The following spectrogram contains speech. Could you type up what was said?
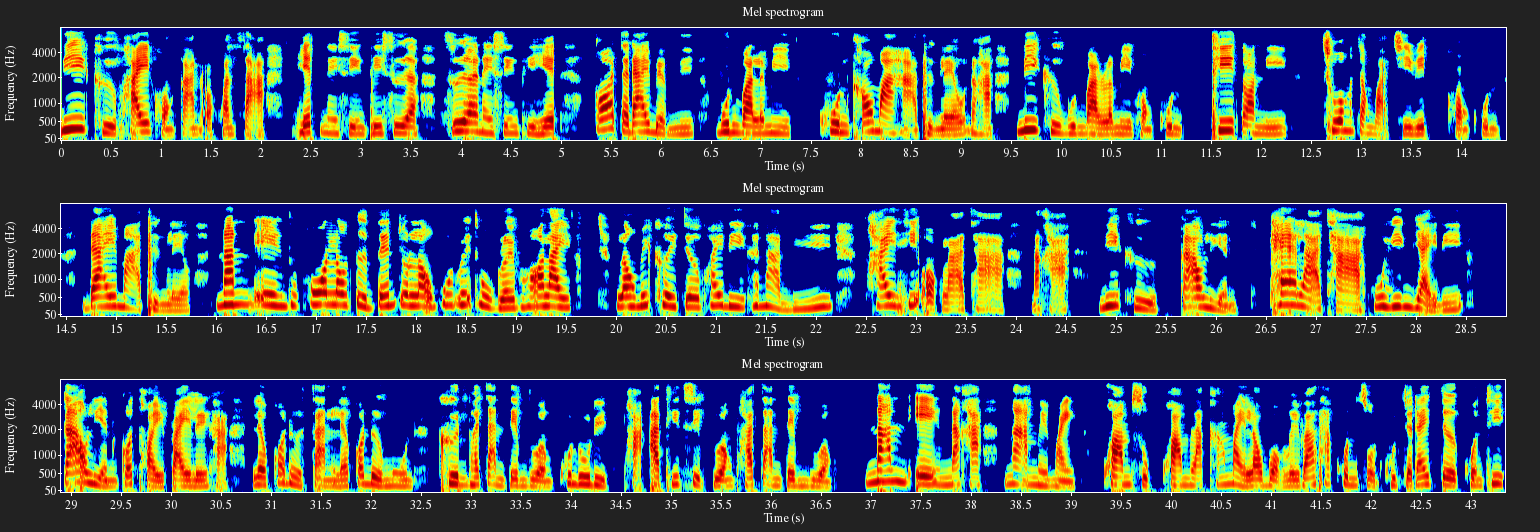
นี่คือไพ่ของการออกพรรษาเฮ็ดในสิ่งที่เสื้อ เสื้อในสิ่งที่เฮ็ดก็จะได้แบบนี้บุญบารมีคุณเข้ามาหาถึงแล้วนะคะ นี่คือบุญบารมีของคุณที่ตอนนี้ ช่วงจังหวะชีวิตของคุณได้มาถึงแล้ว นั่นเองทุกคนเราตื่นเต้นจนเราพูดไม่ถูกเลยเพราะอะไร เราไม่เคยเจอไพ่ดีขนาดนี้ไพ่ที่ออกราชานะคะ นี่คือเก้าเหรียญแค่ราชาผู้ยิ่งใหญ่นี้เก้าเหรียญก็ถอยไปเลยค่ะ แล้วก็เดือะจันแล้วก็เดือะมูนคืนพระจันทร์เต็มดวง คุณดูดิ พระอาทิตย์สิบดวง พระจันทร์เต็มดวง นั่นเองนะคะ งานใหม่ ๆ ความสุขความรักครั้งใหม่เราบอกเลยว่า ถ้าคนโสดคุณจะได้เจอคนที่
